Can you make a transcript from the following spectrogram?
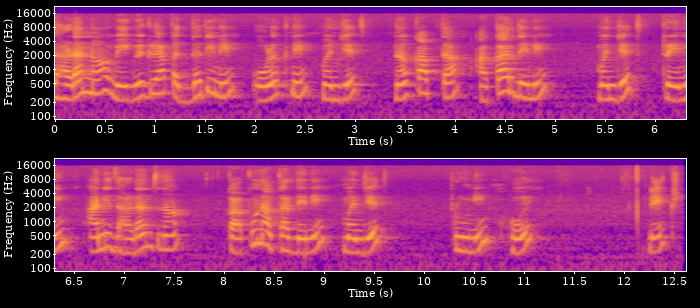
झाडांना वेगवेगळ्या पद्धतीने ओळखणे म्हणजेच न कापता आकार देणे म्हणजेच ट्रेनिंग आणि झाडांना कापून आकार देणे म्हणजेच प्रूनिंग होय. नेक्स्ट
